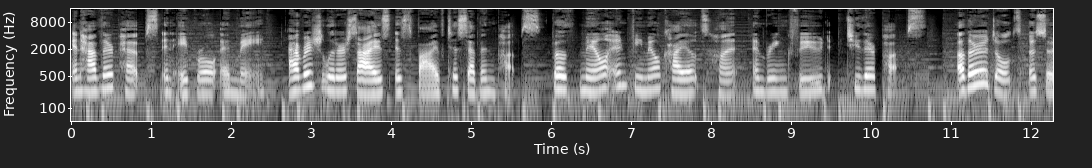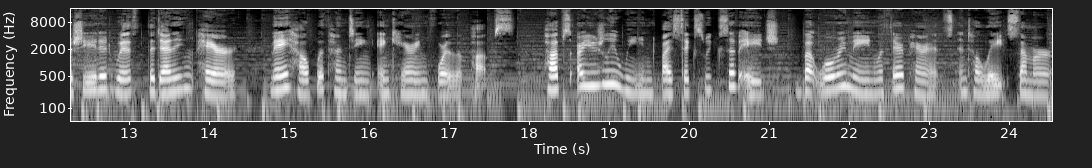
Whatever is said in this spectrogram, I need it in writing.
and have their pups in April and May. Average litter size is 5 to 7 pups. Both male and female coyotes hunt and bring food to their pups. Other adults associated with the denning pair may help with hunting and caring for the pups. Pups are usually weaned by 6 weeks of age but will remain with their parents until late summer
